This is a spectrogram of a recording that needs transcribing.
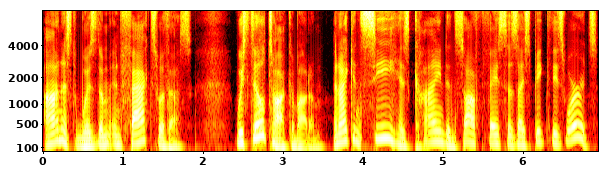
honest wisdom and facts with us. We still talk about him, and I can see his kind and soft face as I speak these words.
